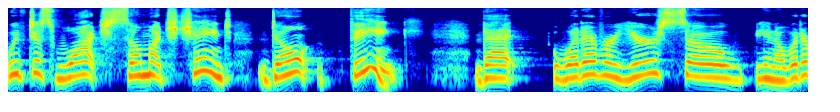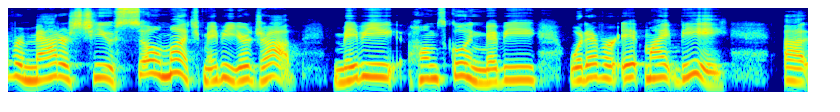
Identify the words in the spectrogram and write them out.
we've just watched so much change. Don't think that whatever you're so, you know, whatever matters to you so much, maybe your job, maybe homeschooling, maybe whatever it might be, uh,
